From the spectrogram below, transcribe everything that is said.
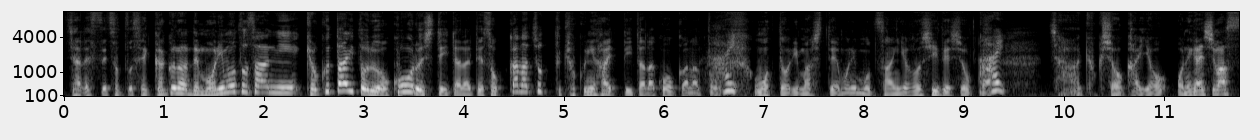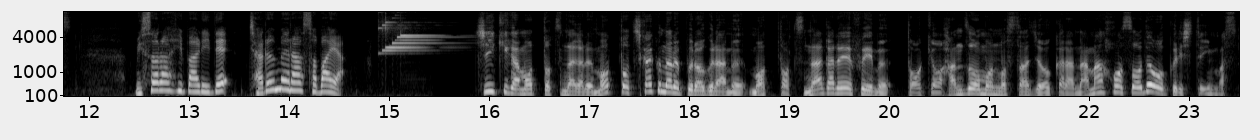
じゃあですね、ちょっとせっかくなので森本さんに曲タイトルをコールしていただいて、そこからちょっと曲に入っていただこうかなとはい思っておりまして、森本さんよろしいでしょうか？はいじゃあ曲紹介をお願いします。美空ひばりでチャルメラそば屋。地域がもっとつながるもっと近くなるプログラムもっとつながる FM 東京半蔵門のスタジオから生放送でお送りしています。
